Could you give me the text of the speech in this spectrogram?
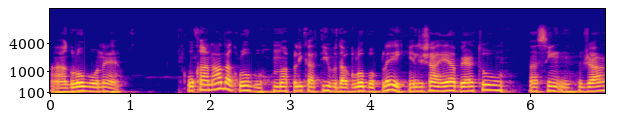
A Globo, né? O canal da Globo no aplicativo da Globoplay, ele já é aberto assim, já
